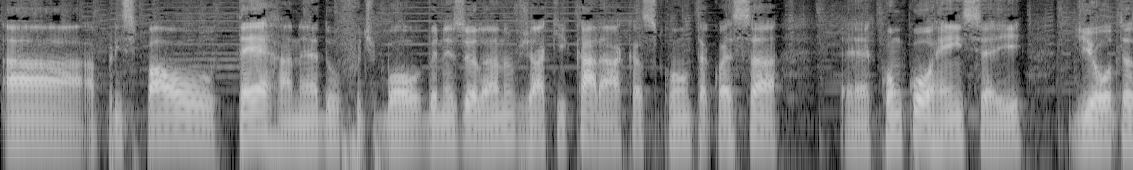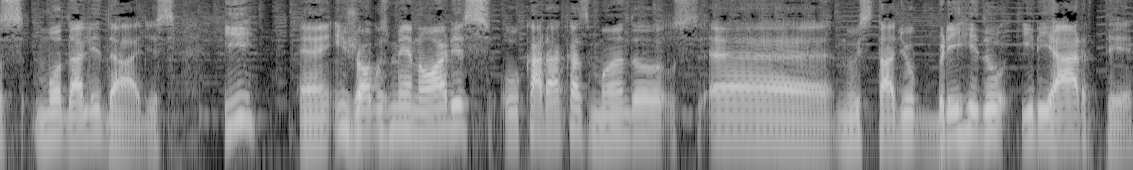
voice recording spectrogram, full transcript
a, a, principal terra né, do futebol venezuelano, já que Caracas conta com essa é, concorrência aí de outras modalidades. E é, em jogos menores, o Caracas manda é, no estádio Brígido Iriarte,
